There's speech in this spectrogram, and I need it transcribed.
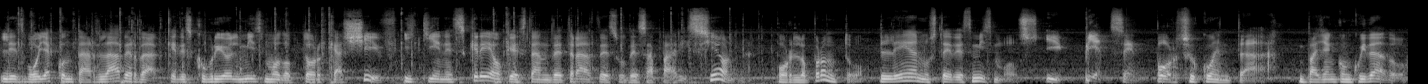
les voy a contar la verdad que descubrió el mismo Dr. Kashif y quienes creo que están detrás de su desaparición. Por lo pronto, lean ustedes mismos y piensen por su cuenta. Vayan con cuidado,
